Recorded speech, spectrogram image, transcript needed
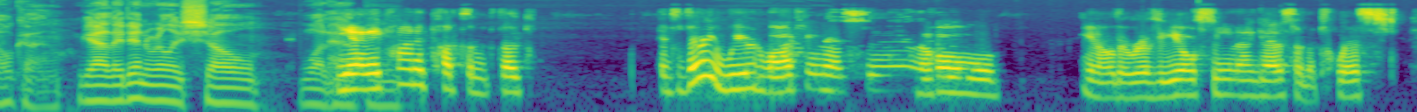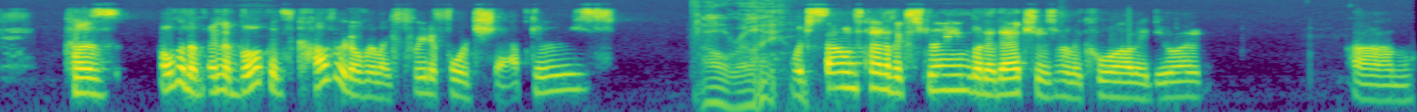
Okay. Yeah, they didn't really show what happened. Yeah, they kind of cut some like. It's very weird watching that scene, the whole, you know, the reveal scene, I guess, or the twist, because over the in the book it's covered over like three to four chapters, Oh, really? which sounds kind of extreme, but it actually is really cool how they do it. Um,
